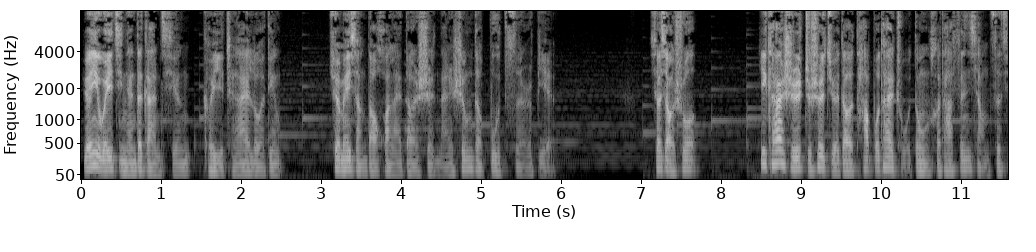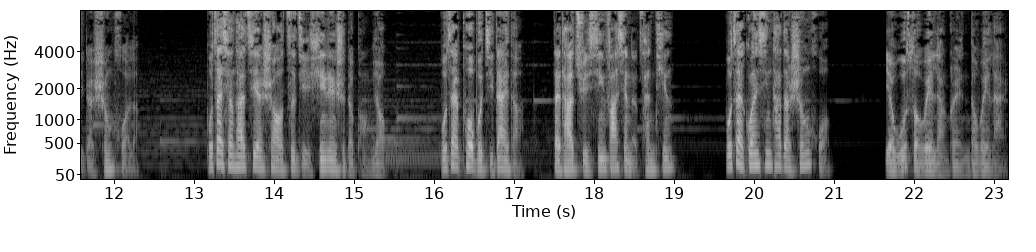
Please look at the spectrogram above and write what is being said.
原以为几年的感情可以尘埃落定，却没想到换来的是男生的不辞而别。小小说，一开始只是觉得他不太主动和他分享自己的生活了，不再向他介绍自己新认识的朋友，不再迫不及待的带他去新发现的餐厅。不再关心他的生活，也无所谓两个人的未来。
